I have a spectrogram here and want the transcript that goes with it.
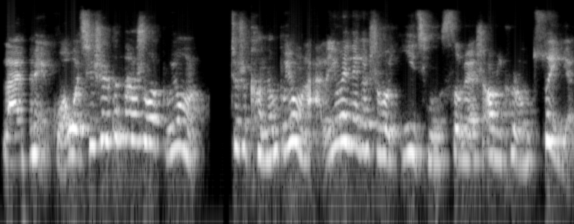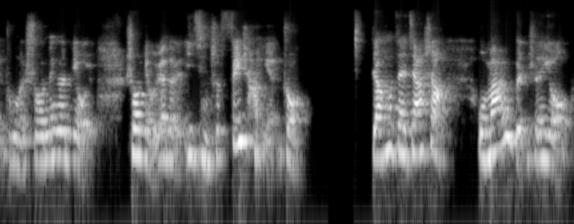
来美国，我其实跟她说不用了，就是可能不用来了，因为那个时候疫情肆虐，是奥密克戎最严重的时候，那个纽时候纽约的疫情是非常严重，然后再加上我妈妈本身有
